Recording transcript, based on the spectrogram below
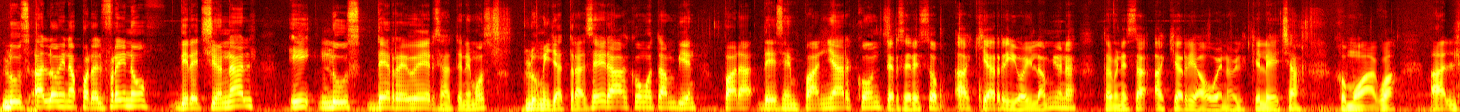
luz halógena para el freno, direccional y luz de reversa. Tenemos plumilla trasera como también para desempañar con tercer stop aquí arriba y la miona también está aquí arriba, bueno, el que le echa como agua al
